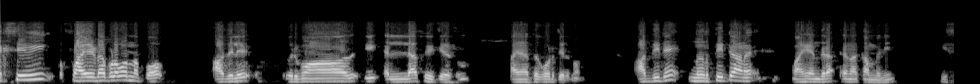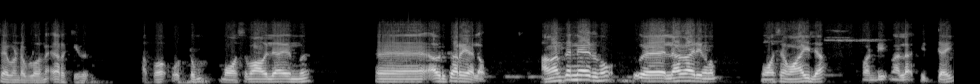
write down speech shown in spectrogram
എക്സ് വി ഫൈവ് ഡബിൾ വന്നപ്പോ അതിൽ ഒരുമാതിരി എല്ലാ ഫീച്ചേഴ്സും അതിനകത്ത് കൊടുത്തിരുന്നു. അതിനെ നിർത്തിയിട്ടാണ് മഹേന്ദ്ര എന്ന കമ്പനി ഈ സെവൻ ഡബിൾ വൺ ഇറക്കിയത്. അപ്പോൾ ഒട്ടും മോശമാവില്ല എന്ന് അവർക്കറിയാലോ. അങ്ങനെ തന്നെയായിരുന്നു എല്ലാ കാര്യങ്ങളും. മോശമായില്ല. വണ്ടി നല്ല ഹിറ്റായി.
